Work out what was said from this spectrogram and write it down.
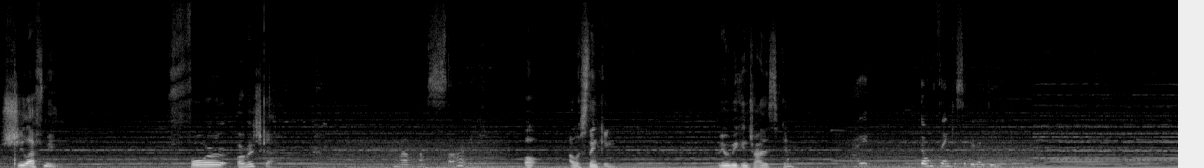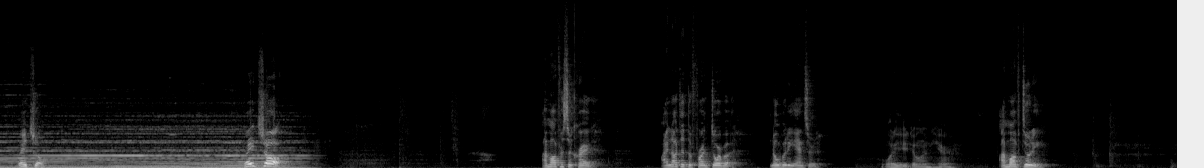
She left me. For a rich guy. Well, I'm sorry. Oh, I was thinking. Maybe we can try this again. I don't think it's a good idea. Rachel. Rachel! I'm Officer Craig. I knocked at the front door, but nobody answered. What are you doing here? I'm off duty.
